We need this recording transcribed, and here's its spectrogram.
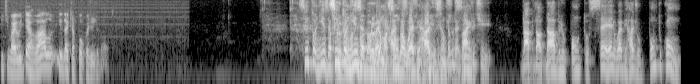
A gente vai ao intervalo e daqui a pouco a gente volta. Sintonize a Sintonize programação, a programação da Web Rádio Censura, Censura Livre, site www.clwebradio.com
